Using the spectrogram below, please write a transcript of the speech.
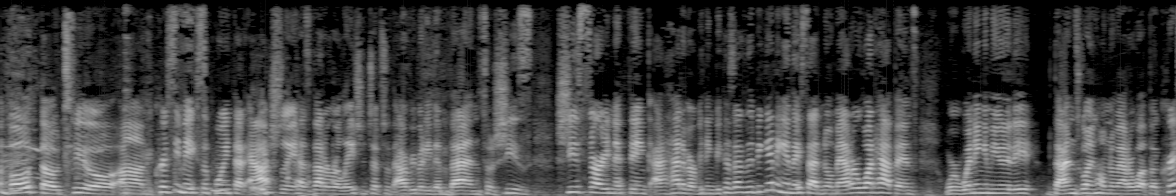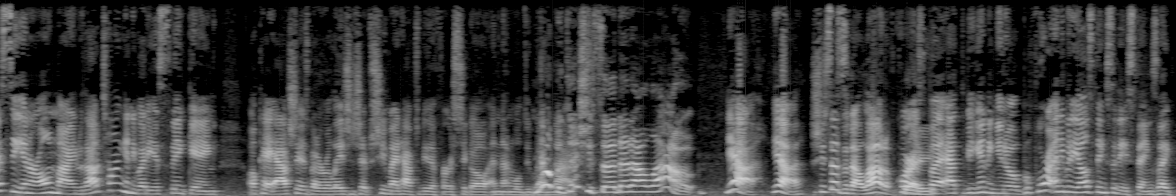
the vote, though, too, um, Chrissy makes the point that Ashley has better relationships with everybody than Ben, so she's she's starting to think ahead of everything. Because at the beginning, and they said, no matter what happens, we're winning immunity. Ben's going home no matter what. But Chrissy, in her own mind, without telling anybody, is thinking, okay, Ashley has better relationships. She might have to be the first to go, and then we'll do Ben No, but next. then she said that out loud. Yeah, yeah. She says it out loud, of course, Right. but at the beginning, you know, before anybody else thinks of these things, like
